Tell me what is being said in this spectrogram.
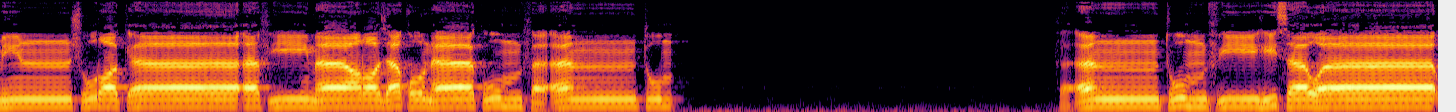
مِّن شُرَكَاءَ فِيمَا رَزَقْنَاكُمْ فَأَنتُمْ فَأَنتُمْ فِيهِ سَوَاءٌ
